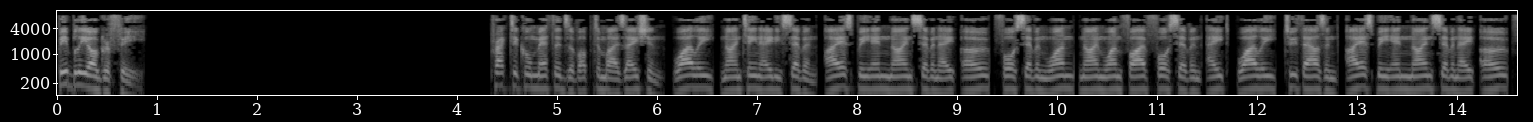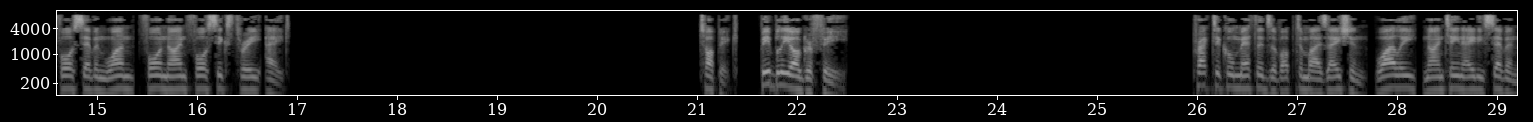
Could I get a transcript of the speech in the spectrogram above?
Bibliography. Practical Methods of Optimization, Wiley, 1987, ISBN 978-0-471-91547-8, Wiley, 2000, ISBN 978-0-471-49463-8. Bibliography Practical Methods of Optimization, Wiley, 1987,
